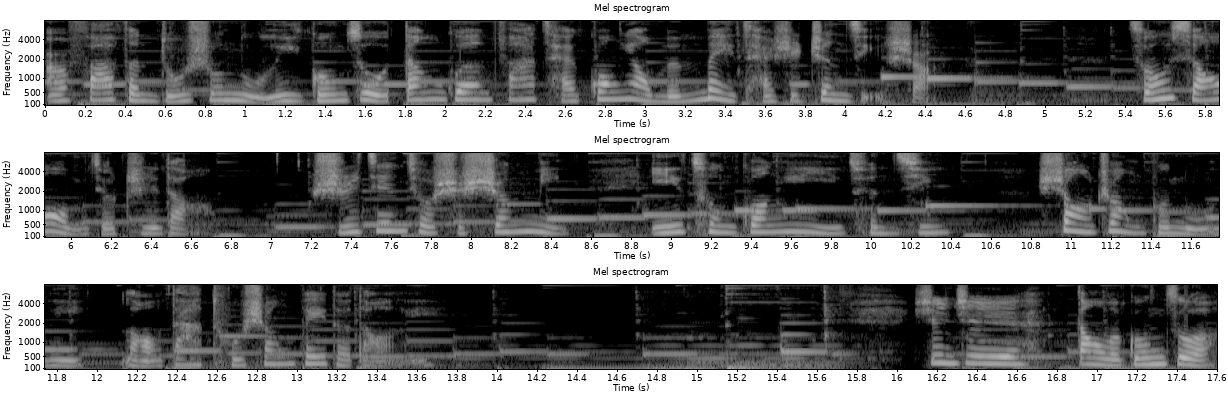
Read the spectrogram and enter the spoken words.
而发奋读书、努力工作、当官发财、光耀门楣才是正经事儿。从小我们就知道，时间就是生命，一寸光阴一寸金，少壮不努力，老大徒伤悲的道理。甚至到了工作，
